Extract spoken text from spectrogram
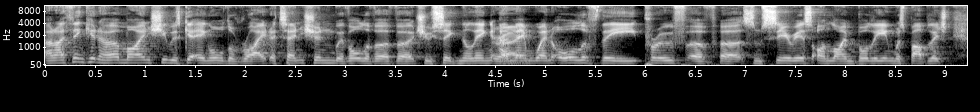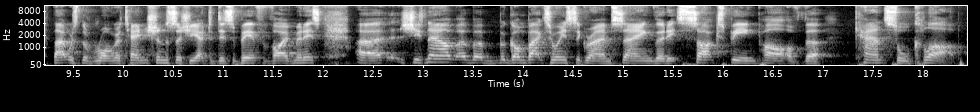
and I think in her mind she was getting all the right attention with all of her virtue signaling. Right. And then when all of the proof of her, some serious online bullying was published, that was the wrong attention, so she had to disappear for five minutes. Uh, she's now uh, gone back to Instagram saying that it sucks being part of the cancel club.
